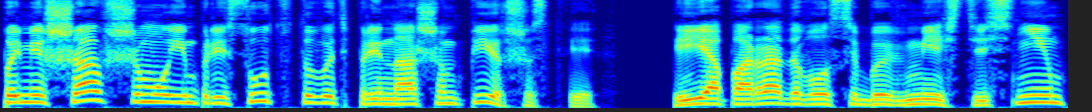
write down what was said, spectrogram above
помешавшему им присутствовать при нашем пиршестве, и я порадовался бы вместе с ним,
